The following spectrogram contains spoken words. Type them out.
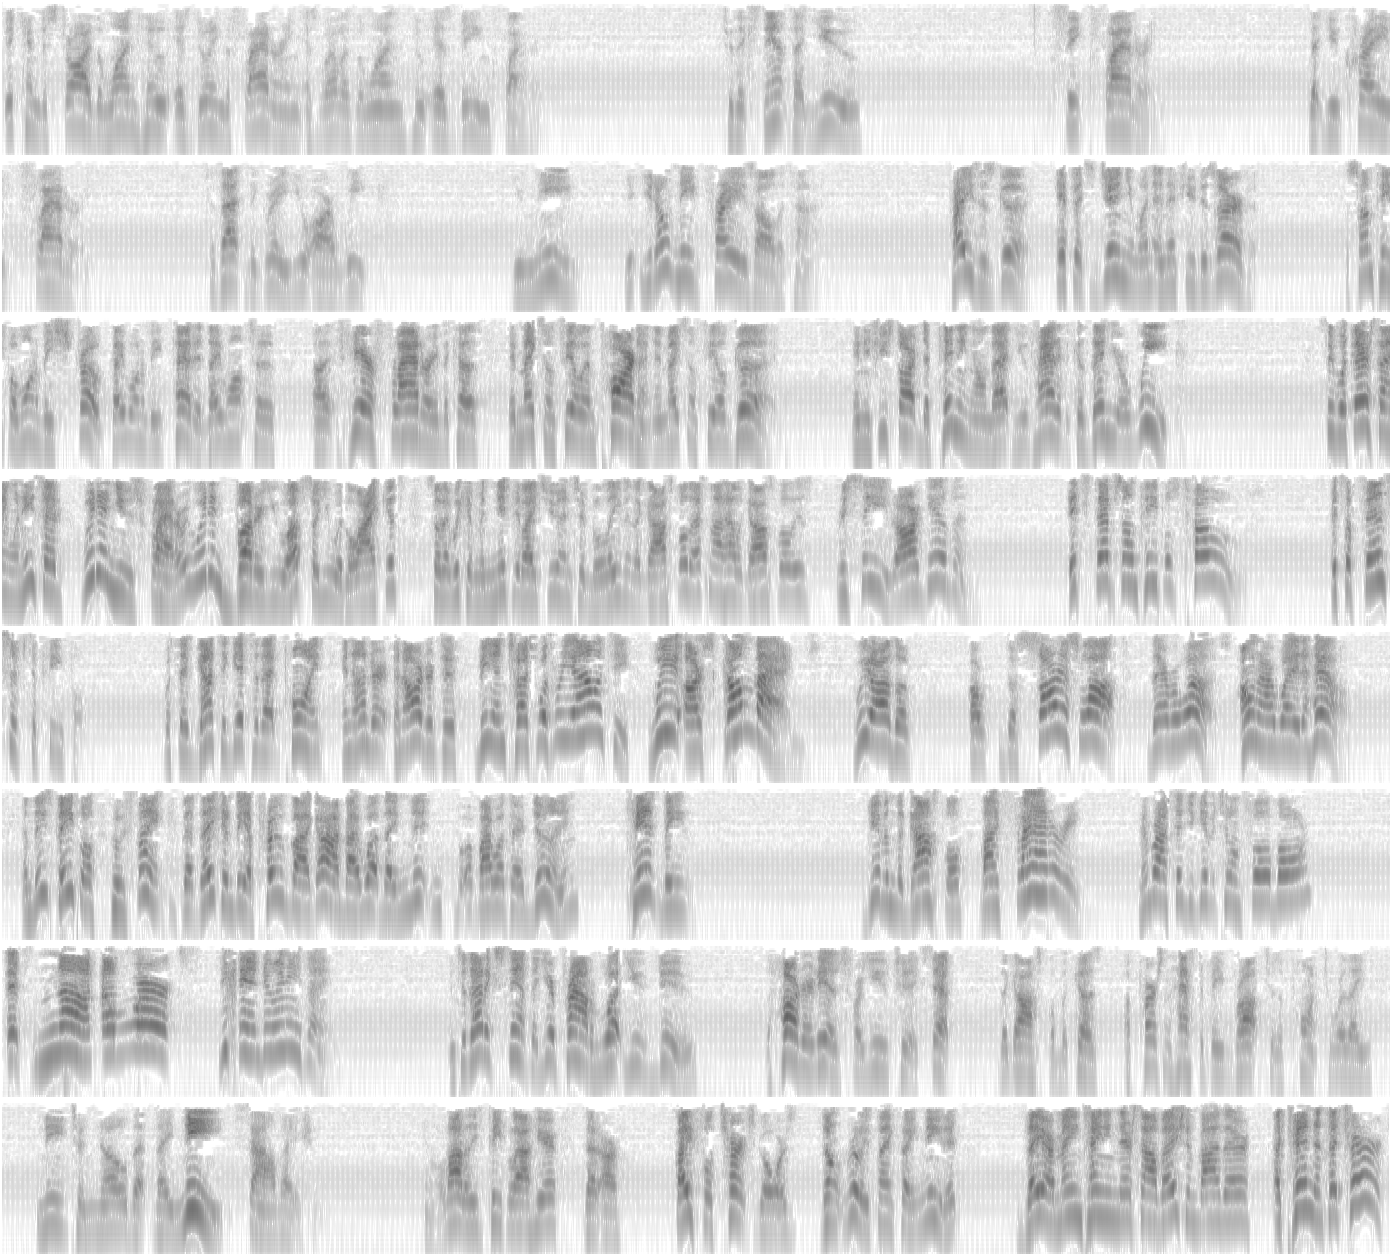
it can destroy the one who is doing the flattering as well as the one who is being flattered. To the extent that you seek flattery, that you crave flattery. To that degree, you are weak. You need, you don't need praise all the time. Praise is good if it's genuine and if you deserve it. Some people want to be stroked. They want to be petted. They want to uh, hear flattery because it makes them feel important. It makes them feel good. And if you start depending on that, you've had it because then you're weak. See what they're saying when he said, We didn't use flattery. We didn't butter you up so you would like us, so that we can manipulate you into believing the gospel. That's not how the gospel is received or given. It steps on people's toes. It's offensive to people. But they've got to get to that point in, under, in order to be in touch with reality. We are scumbags. We are the, uh, the sorriest lot there ever was on our way to hell. And these people who think that they can be approved by God by what they by what they're doing can't be given the gospel by flattery. Remember I said you give it to them full bore? It's not of works. You can't do anything. And to that extent that you're proud of what you do, the harder it is for you to accept the gospel because a person has to be brought to the point to where they need to know that they need salvation. And a lot of these people out here that are faithful churchgoers don't really think they need it. They are maintaining their salvation by their attendance at church.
